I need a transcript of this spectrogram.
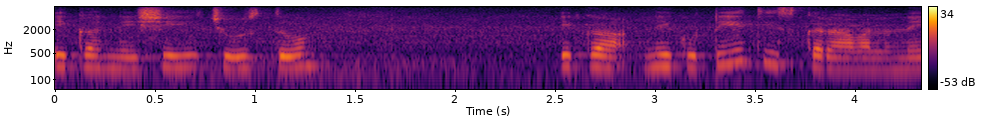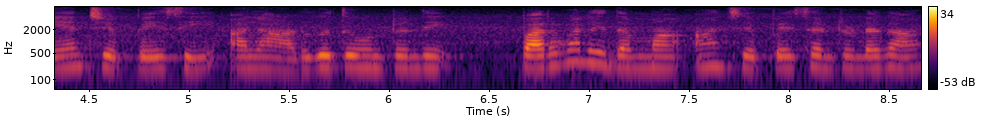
ఇక నిషి చూస్తూ ఇక నీకు టీ తీసుకురావాలని అని చెప్పేసి అలా అడుగుతూ ఉంటుంది. పర్వాలేదమ్మా అని చెప్పేసి అంటుండగా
